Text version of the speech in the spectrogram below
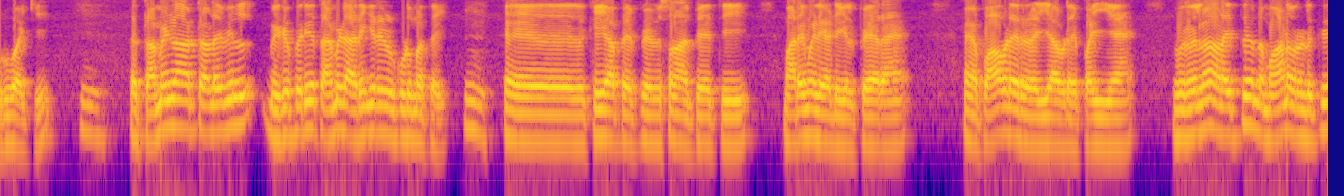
உருவாக்கி தமிழ்நாட்டு அளவில் மிகப்பெரிய தமிழ் அறிஞர்கள் குடும்பத்தை கியா பே விஸ்வநாத் பேத்தி மறைமலை அடிகள் பேரன் பாவலர் ஐயாவுடைய பையன் இவரெல்லாம் அழைத்து அந்த மாணவர்களுக்கு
